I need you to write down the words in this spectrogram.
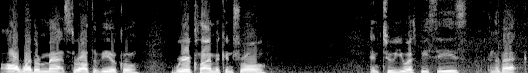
all-weather mats throughout the vehicle, rear climate control, and two USB-Cs in the back.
